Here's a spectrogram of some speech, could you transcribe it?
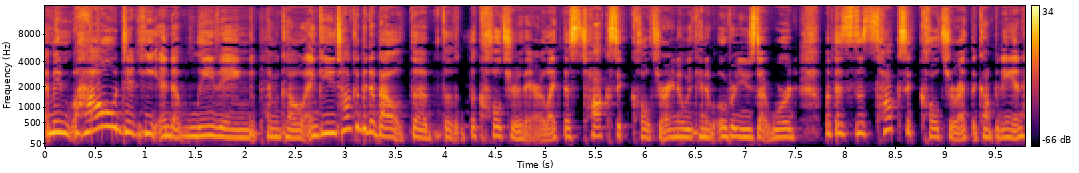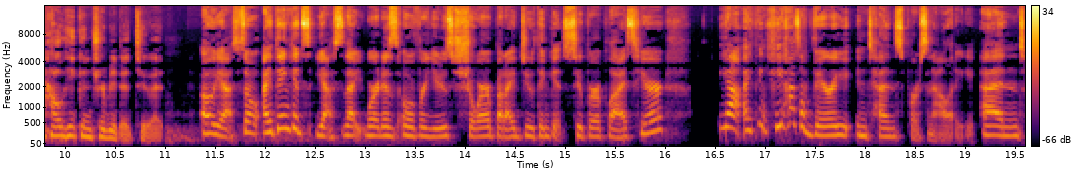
I mean, how did he end up leaving PIMCO? And can you talk a bit about the the, the culture there, like this toxic culture? I know we kind of overuse that word, but this this toxic culture at the company and how he contributed to it. Oh yeah, so I think it's yes, that word is overused, sure, but I do think it super applies here yeah, I think he has a very intense personality. And,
